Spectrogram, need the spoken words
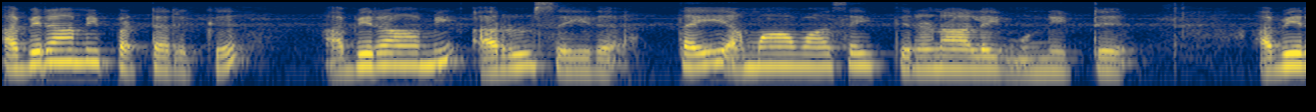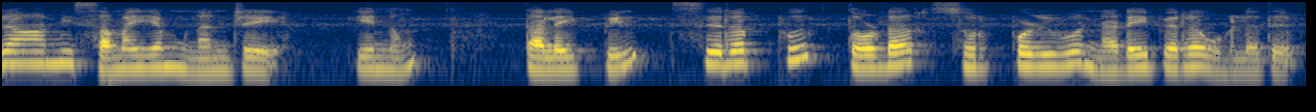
அபிராமி பட்டருக்கு அபிராமி அருள் செய்த தை அமாவாசை திருநாளை முன்னிட்டு அபிராமி சமயம் நன்றே என்னும் தலைப்பில் சிறப்பு தொடர் சொற்பொழிவு நடைபெற உள்ளது.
